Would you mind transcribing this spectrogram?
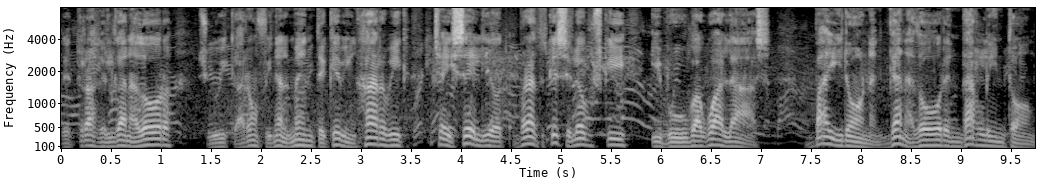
Detrás del ganador se ubicaron finalmente Kevin Harvick, Chase Elliott, Brad Keselowski y Bubba Wallace. Byron, ganador en Darlington.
